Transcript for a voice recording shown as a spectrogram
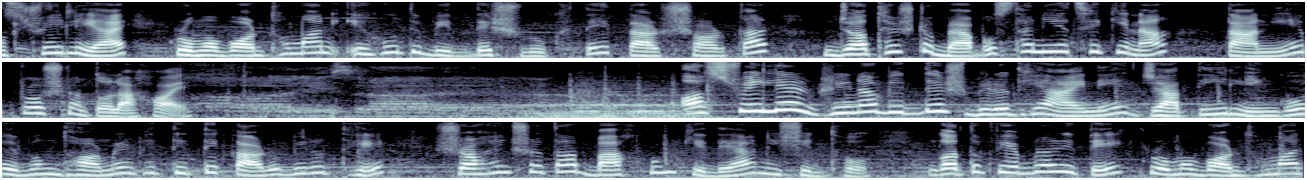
অস্ট্রেলিয়ায় ক্রমবর্ধমান ইহুদি বিদ্বেষ রুখতে তার সরকার যথেষ্ট ব্যবস্থা নিয়েছে কিনা তা নিয়ে প্রশ্ন তোলা হয়। অস্ট্রেলিয়ার ঘৃণা বিদ্বেষ বিরোধী আইনে জাতি, লিঙ্গ এবং ধর্মের ভিত্তিতে কারও বিরুদ্ধে সহিংসতা বা হুমকি দেয়া নিষিদ্ধ। গত ফেব্রুয়ারিতে ক্রমবর্ধমান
